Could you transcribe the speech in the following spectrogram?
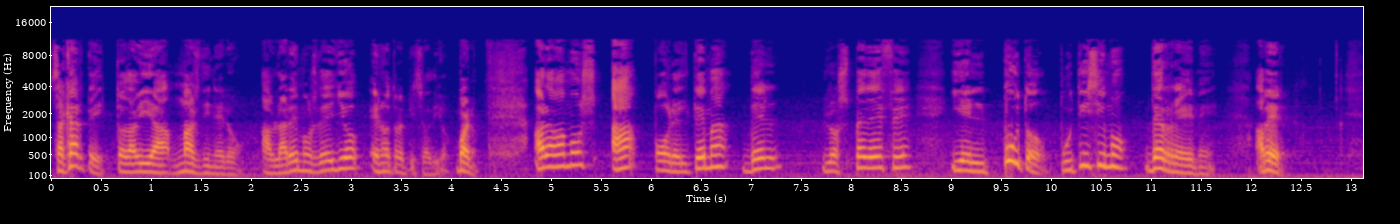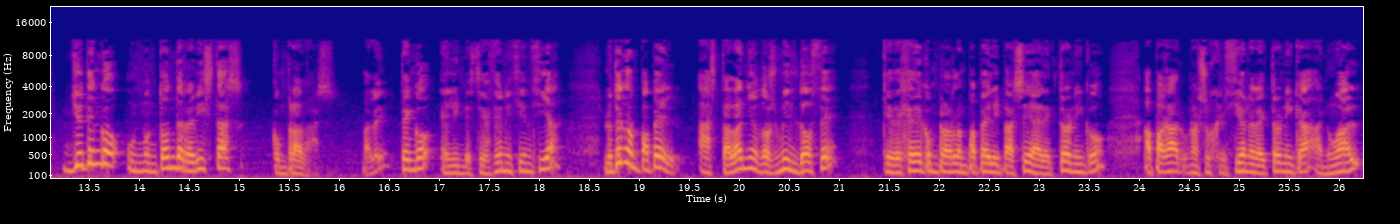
sacarte todavía más dinero. Hablaremos de ello en otro episodio. Bueno, ahora vamos a por el tema de los PDF y el puto, putísimo DRM. A ver, yo tengo un montón de revistas compradas, ¿vale? Tengo el Investigación y Ciencia, lo tengo en papel hasta el año 2012, que dejé de comprarlo en papel y pasé a electrónico, a pagar una suscripción electrónica anual.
